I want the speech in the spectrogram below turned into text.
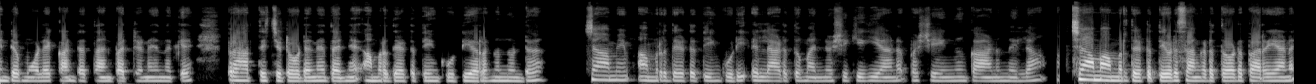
എന്റെ മോളെ കണ്ടെത്താൻ പറ്റണമെന്നൊക്കെ പ്രാർത്ഥിച്ചിട്ട് ഉടനെ തന്നെ അമൃതേട്ടത്തെയും കൂട്ടി ഇറങ്ങുന്നുണ്ട്. ശ്യാമയും അമൃതേട്ടത്തെയും കൂടി എല്ലായിടത്തും അന്വേഷിക്കുകയാണ് പക്ഷെ എങ്ങും കാണുന്നില്ല. ശ്യാമ അമൃതേട്ടത്തെയോട് സങ്കടത്തോടെ പറയാണ്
